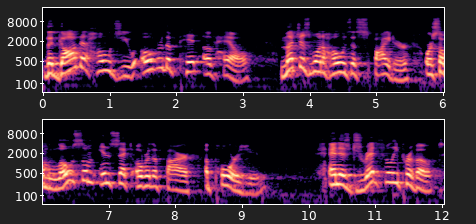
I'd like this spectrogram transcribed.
The God that holds you over the pit of hell, much as one holds a spider or some loathsome insect over the fire, abhors you and is dreadfully provoked.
